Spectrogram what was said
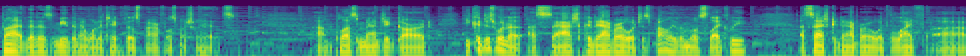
but that doesn't mean that I want to take those powerful special hits. Um, plus Magic Guard, he could just run a, a, Sash Kadabra, which is probably the most likely. A Sash Kadabra with life, uh,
